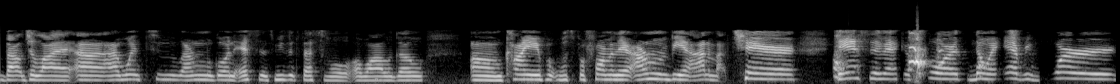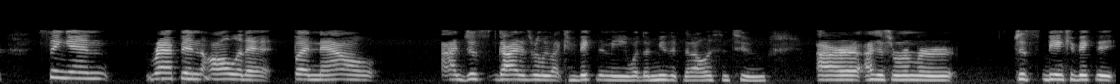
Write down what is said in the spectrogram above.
about July, uh, I went to, I remember going to Essence Music Festival a while ago. Um, Kanye was performing there. I remember being out of my chair, dancing back and forth, knowing every word, singing, rapping, all of that. But now, I just God has really like convicted me with the music that I listen to. I I just remember just being convicted,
